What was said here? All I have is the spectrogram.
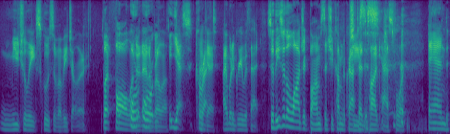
mutually exclusive of each other, but fall under that umbrella. Yes, correct. Okay. I would agree with that. So these are the logic bombs that you come to Craft Heads podcast for. and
